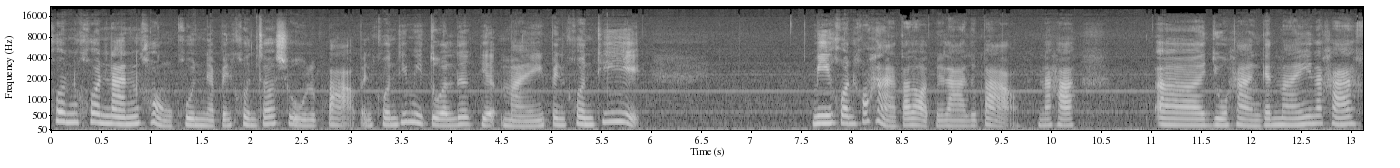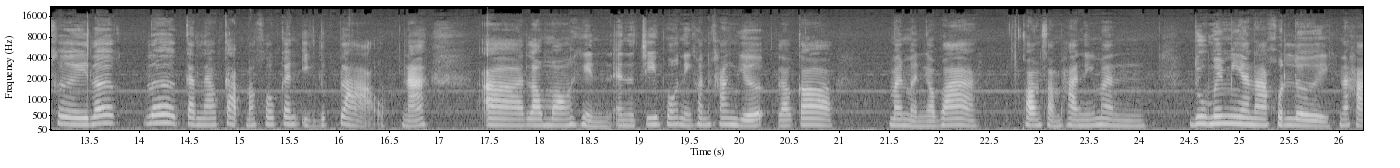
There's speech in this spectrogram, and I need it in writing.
คนคนนั้นของคุณเนี่ยเป็นคนเจ้าชู้หรือเปล่า เป็นคนที่มีตัวเลือกเยอะไหม เป็นคนที่ มีคนเข้าหาตลอดเวลาหรือเปล่านะคะออยู่ห่างกันไหมนะคะ เคยเลิกเลิกกันแล้วกลับมาคบกันอีกหรือเปล่านะเเรามองเห็น energy พวกนี้ค่อนข้างเยอะ แล้วก็ มันเหมือนกับว่า ความสัมพันธ์นี้มันดูไม่มีอนาคตเลยนะคะ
